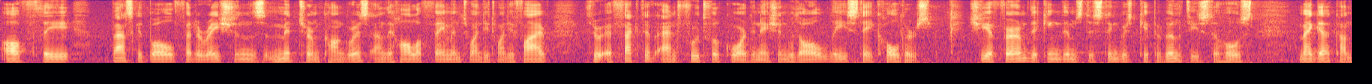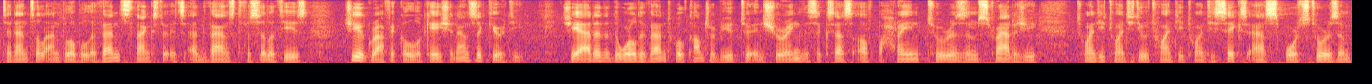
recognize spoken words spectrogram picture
of the Basketball Federation's midterm Congress and the Hall of Fame in 2025 through effective and fruitful coordination with all the stakeholders. She affirmed the kingdom's distinguished capabilities to host mega continental and global events thanks to its advanced facilities, geographical location and security. She added that the world event will contribute to ensuring the success of Bahrain Tourism Strategy 2022-2026 as sports tourism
